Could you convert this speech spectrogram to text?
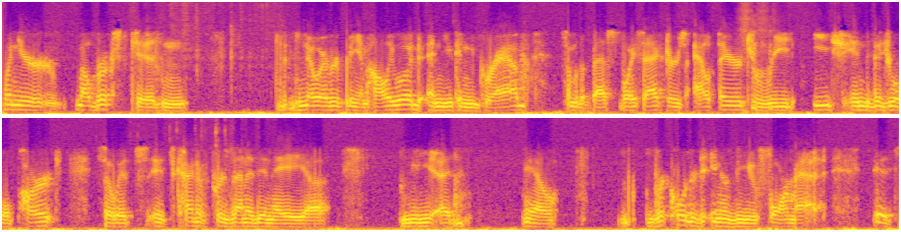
when you're Mel Brooks kid and know everybody in Hollywood and you can grab some of the best voice actors out there to read each individual part. So it's it's kind of presented in a uh, media, you know, recorded interview format. It's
